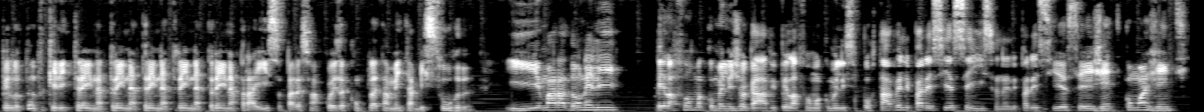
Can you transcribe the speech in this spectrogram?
Pelo tanto que ele treina, treina, treina, treina, treina para isso, parece uma coisa completamente absurda. E Maradona, ele pela forma como ele jogava e pela forma como ele se portava, ele parecia ser isso, né? Ele parecia ser gente como a gente.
